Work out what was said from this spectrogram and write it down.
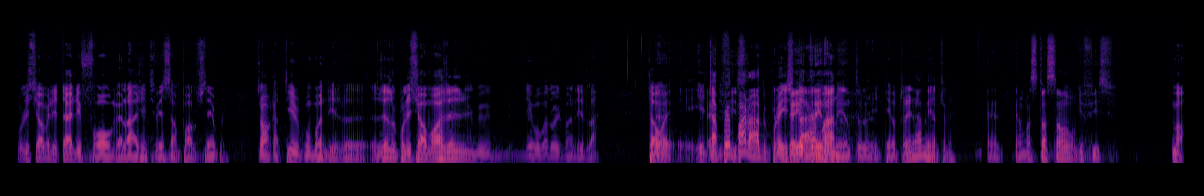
Policial militar de folga lá, a gente vê São Paulo sempre, troca tiro com bandido. Às vezes o policial morre, às vezes derruba dois bandidos lá. Então, é, ele está é preparado para isso. Tem tá o treinamento. Né? E tem o treinamento, né? É, é uma situação difícil. Bom,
